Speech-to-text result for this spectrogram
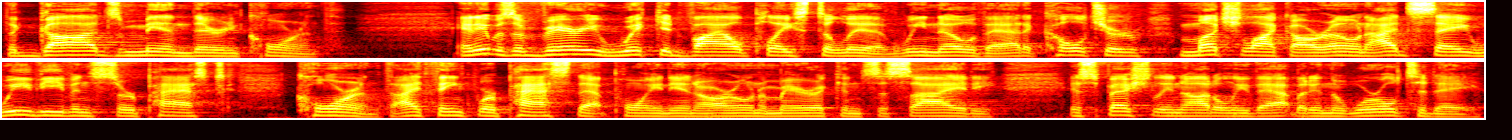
the God's men there in Corinth. And it was a very wicked, vile place to live. We know that. A culture much like our own. I'd say we've even surpassed Corinth. I think we're past that point in our own American society, especially not only that, but in the world today.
